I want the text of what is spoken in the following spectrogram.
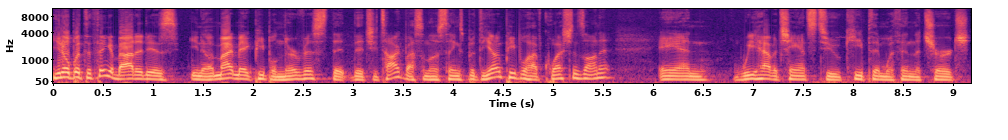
you know, but the thing about it is, you know, it might make people nervous that, that you talk about some of those things, but the young people have questions on it. And we have a chance to keep them within the church.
